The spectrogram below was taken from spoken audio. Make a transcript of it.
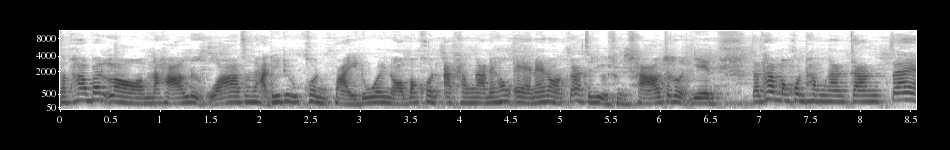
สภาพแวดล้อมนะคะ หรือว่าสถานที่ที่ทุกคนไปด้วยเนาะบางคนอาจทำงานในห้องแอร์แน่นอนก็อาจจะอยู่ถึงเช้าจรดเย็น แต่ถ้าบางคนทำงานกลางแจ้ง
